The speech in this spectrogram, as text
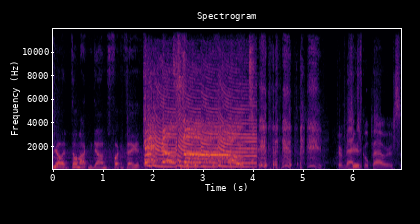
y'all don't knock me down, fucking faggot. Her magical powers.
